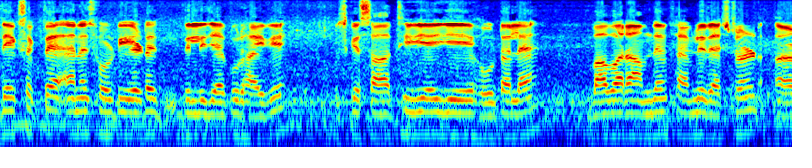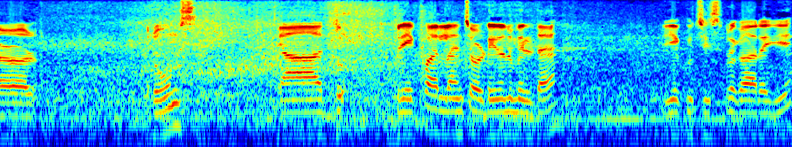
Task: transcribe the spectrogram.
देख सकते हैं एन एच फोर्टी एट है, दिल्ली जयपुर हाईवे उसके साथ ही ये ये होटल है, बाबा रामदेव फैमिली रेस्टोरेंट और रूम्स यहाँ ब्रेकफास्ट लंच और डिनर मिलता है। ये कुछ इस प्रकार है ये।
